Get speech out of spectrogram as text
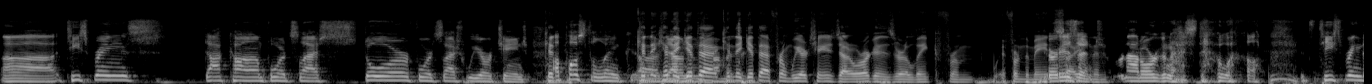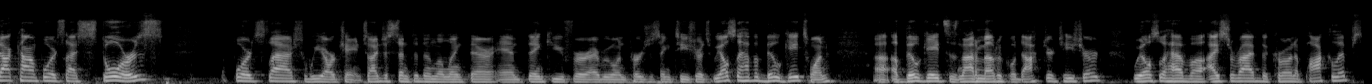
Uh, Teesprings dot com forward slash store forward slash we are change. Can, I'll post the link. Can they, uh, can they get that? Can they get that from wearechange.org? And is there a link from from the main? There site isn't. Then... We're not organized that well. It's teespring.com forward slash stores forward slash we are change. So I just sent it in the link there. And thank you for everyone purchasing t-shirts. We also have a Bill Gates one. Uh, a Bill Gates is not a medical doctor t-shirt. We also have a I survived the corona apocalypse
